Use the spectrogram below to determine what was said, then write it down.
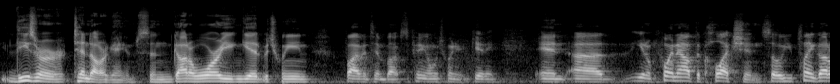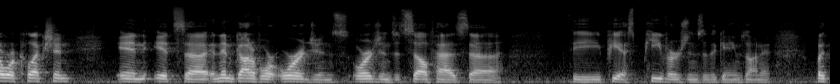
these are ten dollar games, and God of War you can get between five and ten bucks depending on which one you're getting. And uh, you know, point out the collection. So you play God of War collection, and it's uh, and then God of War Origins. Origins itself has uh, the PSP versions of the games on it. But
